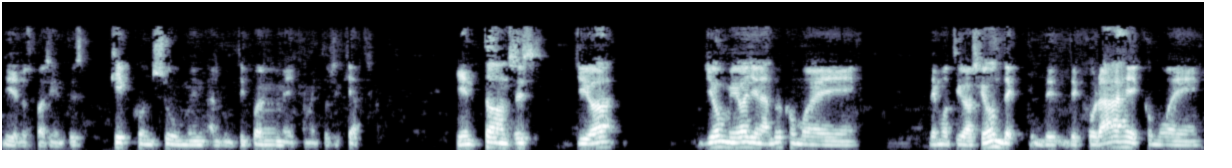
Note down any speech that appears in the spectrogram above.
y de los pacientes que consumen algún tipo de medicamento psiquiátrico. Y entonces yo, yo me iba llenando como de, motivación, de, de, coraje, como de,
